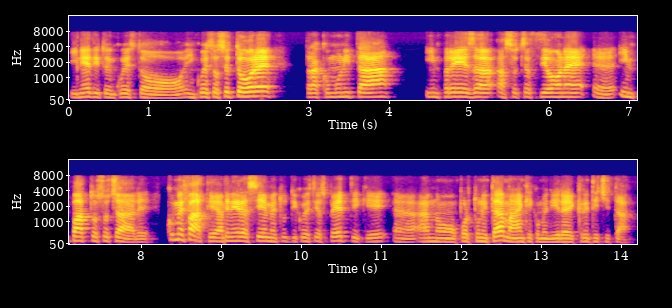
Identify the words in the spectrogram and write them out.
inedito in questo, in questo settore tra comunità, impresa, associazione, eh, impatto sociale. Come fate a tenere assieme tutti questi aspetti che eh, hanno opportunità ma anche, come dire, criticità?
